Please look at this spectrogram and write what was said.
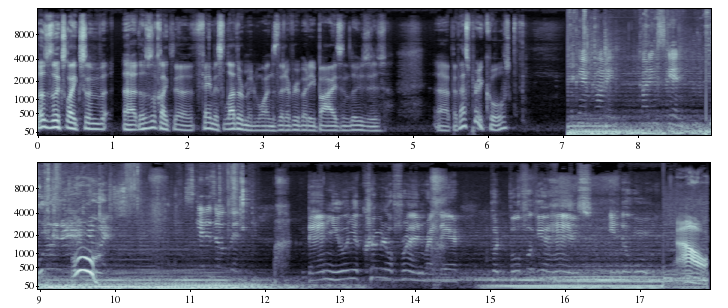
Those looks like some. Uh, those look like the famous Leatherman ones that everybody buys and loses. Uh, but that's pretty cool. Okay, I'm cutting. Cutting skin. Ooh, Skin is open. Then you and your criminal friend right there put both of your hands in the wound. ow!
